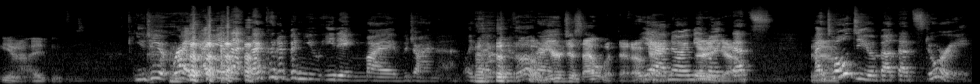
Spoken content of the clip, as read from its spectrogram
you know, I, You do right. I mean, that, that could have been you eating my vagina. Like that could have. oh, right. you're just out with it. Okay. Yeah, no, I mean, like go. that's. I told you about that story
